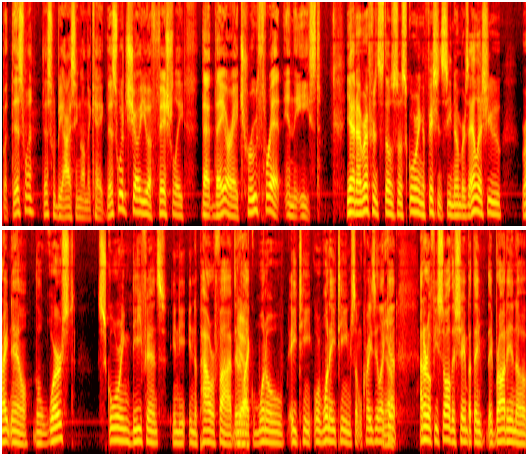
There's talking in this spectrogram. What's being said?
But this one, this would be icing on the cake. This would show you officially that they are a true threat in the East. Yeah, and I referenced those uh, scoring efficiency numbers. LSU right now the worst scoring defense in the in the Power Five. They're Yeah. like one oh eighteen or one eighteen, something crazy like Yeah. that. I don't know if you saw this, Shane, but they they brought in uh,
